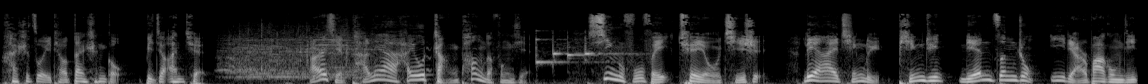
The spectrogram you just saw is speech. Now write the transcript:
还是做一条单身狗比较安全。而且谈恋爱还有长胖的风险，幸福肥确有其事，恋爱情侣平均年增重一点八公斤。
